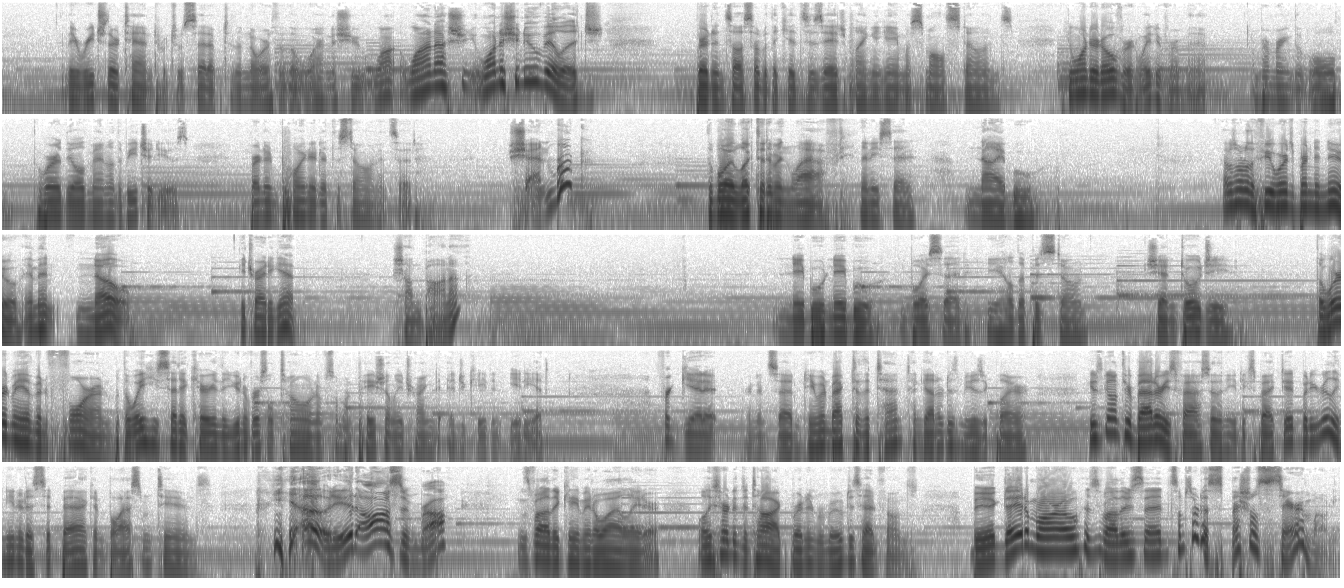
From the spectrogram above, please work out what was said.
They reached their tent, which was set up to the north of the Wanashu, Wa- Wanashu, Wanashinu village. Brendan saw some of the kids his age playing a game with small stones. He wandered over and waited for a minute, remembering the old the word the old man on the beach had used. Brendan pointed at the stone and said, Shanbrook? The boy looked at him and laughed. Then he said, Naibu. That was one of the few words Brendan knew. It meant no. He tried again. Shanpana? Nebu, Nebu, the boy said. He held up his stone. Shantoji. The word may have been foreign, but the way he said it carried the universal tone of someone patiently trying to educate an idiot. Forget it, Brendan said. He went back to the tent and got out his music player. He was going through batteries faster than he'd expected, but he really needed to sit back and blast some tunes. Yo, dude, awesome, bro. His father came in a while later. While he started to talk, Brendan removed his headphones. Big day tomorrow, his father said. Some sort of special ceremony.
